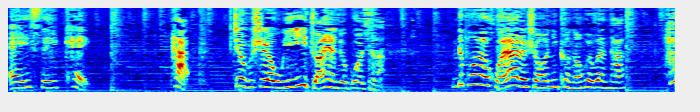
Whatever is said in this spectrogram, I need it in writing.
a c k，pack，这不是五一一转眼就过去了。你的朋友回来的时候，你可能会问他，How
